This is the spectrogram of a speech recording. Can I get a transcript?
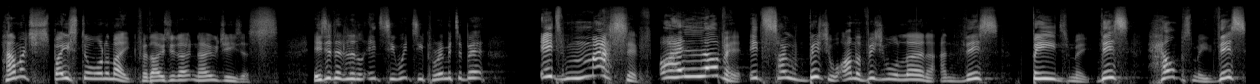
how much space do I want to make for those who don't know Jesus? Is it a little itsy witsy perimeter bit? It's massive. I love it. It's so visual. I'm a visual learner, and this feeds me. This helps me. This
